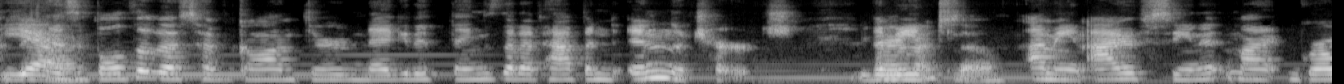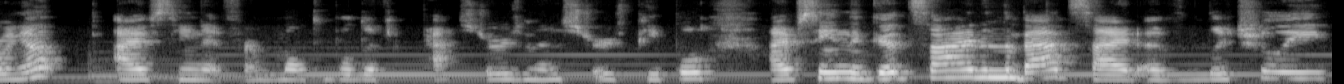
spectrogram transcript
yeah Because both of us have gone through negative things that have happened in the church. very mean, much so I mean, I've seen it my growing up. I've seen it from multiple different pastors, ministers, people. I've seen the good side and the bad side of literally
